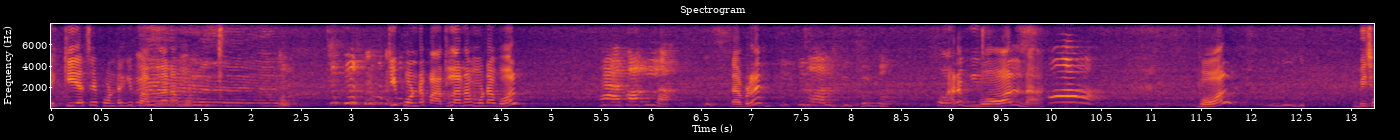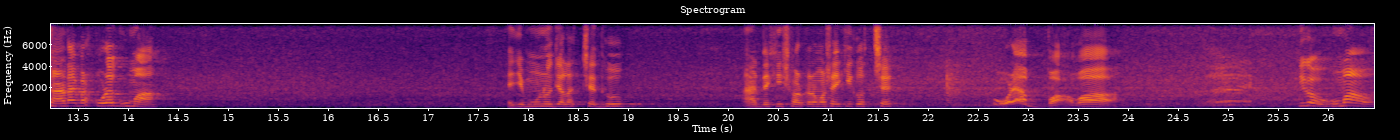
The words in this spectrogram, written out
এ কি আছে ফোনটা কি পাতলা না মোটা? কি ফোনটা পাতলা না মোটা বল? হ্যাঁ পাতলা। তারপরে? আরে বল না। বল। বিছানাটা এবার করে ঘুমা। এই যে মনো জ্বালাচ্ছে ধূপ। আর দেখি সরকার মশাই কি করছে। ওরা বাবা। কি গো, ঘুমাও।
